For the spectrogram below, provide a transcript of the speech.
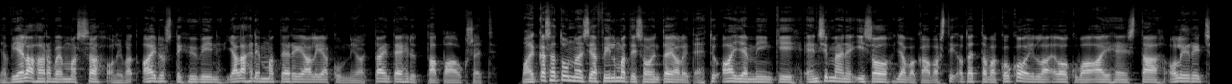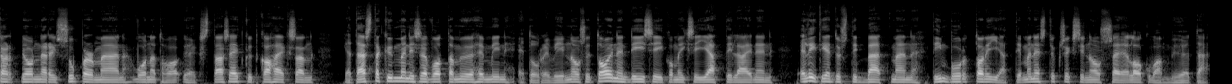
ja vielä harvemmassa olivat aidosti hyvin ja lähdemateriaalia kunnioittain tehdyt tapaukset. Vaikka satunnaisia filmatisointeja oli tehty aiemminkin, ensimmäinen iso ja vakavasti otettava koko illan elokuva aiheesta oli Richard Donnerin Superman vuonna 1978, ja tästä kymmenisen vuotta myöhemmin eturiviin nousi toinen DC-komiksin jättiläinen, eli tietysti Batman, Tim Burtonin jättimenestykseksi nousseen elokuvan myötä.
